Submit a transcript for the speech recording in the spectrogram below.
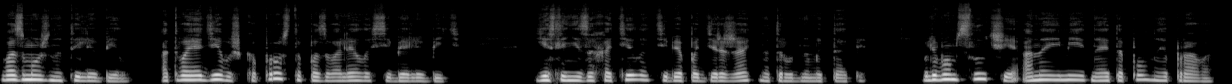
Возможно, ты любил, а твоя девушка просто позволяла себя любить, если не захотела тебя поддержать на трудном этапе. В любом случае, она имеет на это полное право,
